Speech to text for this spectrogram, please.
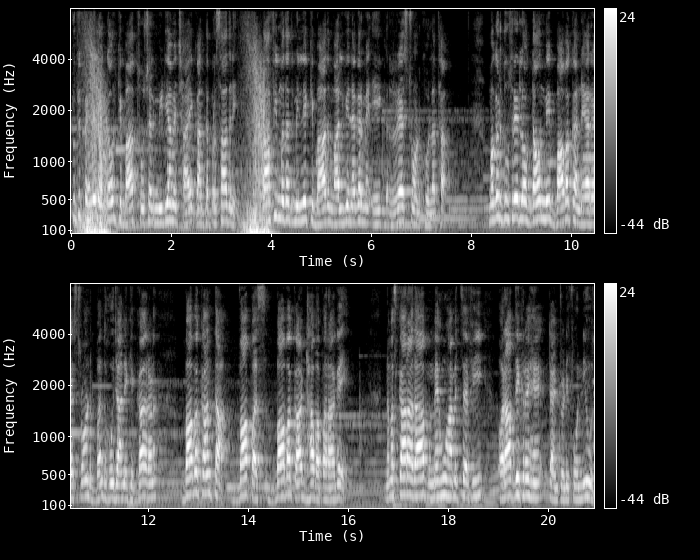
क्योंकि पहले लॉकडाउन के बाद सोशल मीडिया में छाए कांता प्रसाद ने काफ़ी मदद मिलने के बाद मालवीय नगर में एक रेस्टोरेंट खोला था। मगर दूसरे लॉकडाउन में बाबा का नया रेस्टोरेंट बंद हो जाने के कारण बाबा कांता वापस बाबा का ढाबा पर आ गए। नमस्कार, आदाब, मैं हूँ हामिद सैफी और आप देख रहे हैं टाइम 24 न्यूज़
